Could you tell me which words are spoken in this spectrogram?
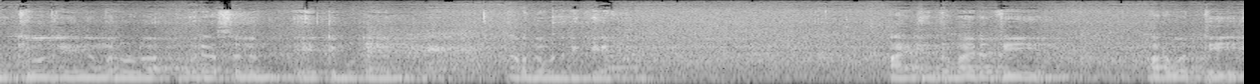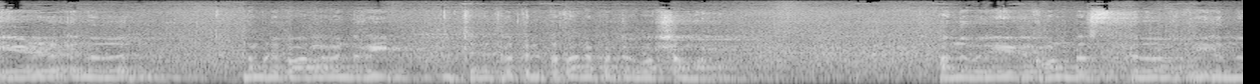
മുഖ്യമന്ത്രിയും തമ്മിലുള്ള ഉരസലും ഏറ്റുമുട്ടലും നടന്നുകൊണ്ടിരിക്കുകയാണ്. ആയിരത്തി തൊള്ളായിരത്തി അറുപത്തി ഏഴ് എന്നത് നമ്മുടെ പാർലമെന്ററി ചരിത്രത്തിൽ പ്രധാനപ്പെട്ട വർഷമാണ്. അന്ന് വരെ കോൺഗ്രസ് നിലനിർത്തിയിരുന്ന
